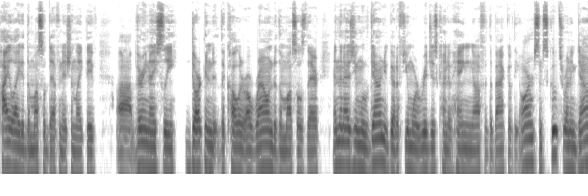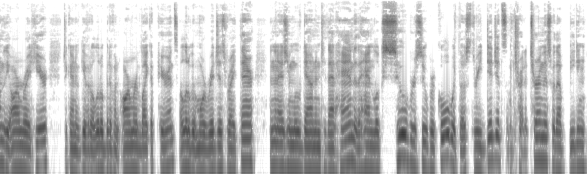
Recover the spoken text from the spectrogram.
highlighted the muscle definition like they've uh, very nicely darkened the color around the muscles there. And then as you move down, you've got a few more ridges kind of hanging off of the back of the arm, some scutes running down the arm right here to kind of give it a little bit of an armored-like appearance, a little bit more ridges right there. And then as you move down into that hand, the hand looks super, super cool with those three digits. Me try to turn this without beating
